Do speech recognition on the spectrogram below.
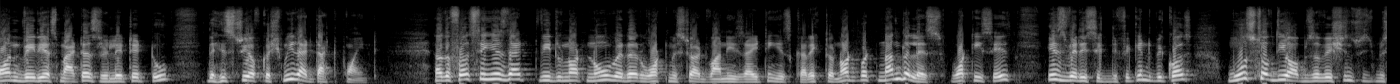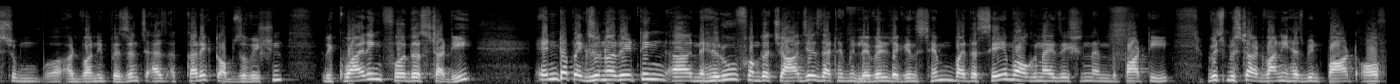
on various matters related to the history of Kashmir at that point. Now, the first thing is that we do not know whether what Mr. Advani is writing is correct or not, but nonetheless, what he says is very significant because most of the observations which Mr. Uh, Advani presents as a correct observation requiring further study end up exonerating uh, Nehru from the charges that have been leveled against him by the same organization and the party which Mr. Advani has been part of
